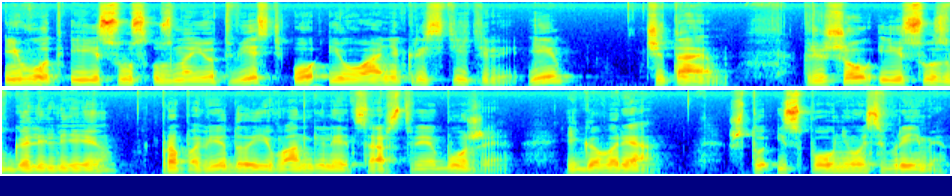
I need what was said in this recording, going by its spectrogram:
И вот Иисус узнает весть о Иоанне Крестителе. И читаем. «Пришел Иисус в Галилею, проповедуя Евангелие Царствия Божия, и говоря, что исполнилось время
